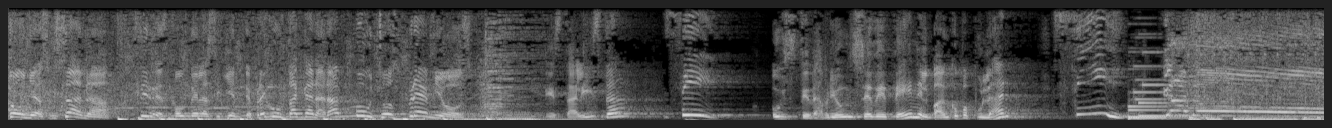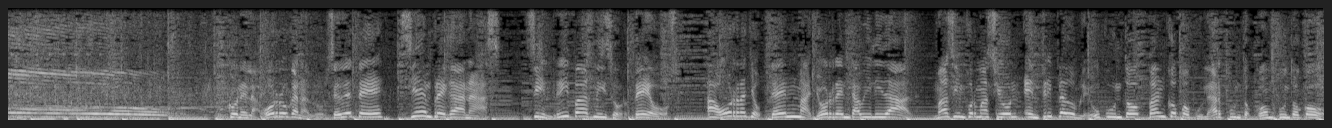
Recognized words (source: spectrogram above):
Doña Susana, si responde la siguiente pregunta ganará muchos premios. ¿Está lista? Sí, ¿Usted abrió un CDT en el Banco Popular? sí. ¡Ganó! Con el ahorro ganador CDT, siempre ganas. Sin rifas ni sorteos. Ahorra y obtén mayor rentabilidad. Más información en www.bancopopular.com.co.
